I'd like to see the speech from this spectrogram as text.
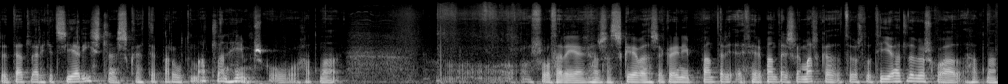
þetta er ekkert sér íslensk, þetta er bara út um allan heim sko og hérna og svo þegar ég hans að skrifa þessa grein bandari, fyrir bandaríska markað 2010-11 sko að hérna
